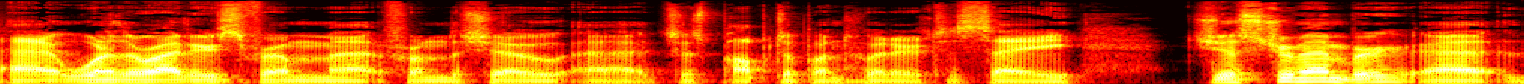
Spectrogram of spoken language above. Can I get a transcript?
Uh, one of the writers from uh, from the show uh, just popped up on Twitter to say, "Just remember, uh,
